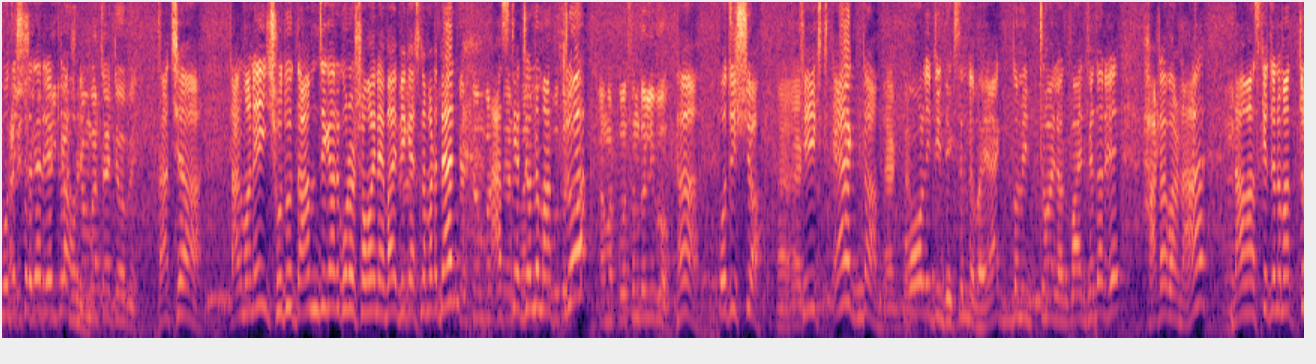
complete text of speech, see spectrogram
পঁচিশশো টাকা রেট নাম্বার চাইতে হবে। আচ্ছা তার মানেই শুধু দাম জিগার কোনো সময় নেই। ভাই বিকাশ নাম্বারটা দেন। আজকের জন্য মাত্র আমার পছন্দ লিব। হ্যাঁ পঁচিশশো। হ্যাঁ, ফিক্সড একদম। কোয়ালিটি দেখছেন রে ভাই একদমই টয়লার পায়ের ফেদারে হাঁটা পার না হ্যাঁ? দাম আজকের জন্য মাত্র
